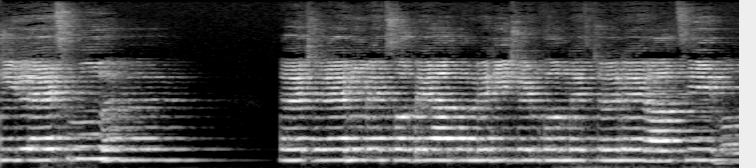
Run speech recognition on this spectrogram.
facile sue, et enim et beata medicem omnes generatio,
